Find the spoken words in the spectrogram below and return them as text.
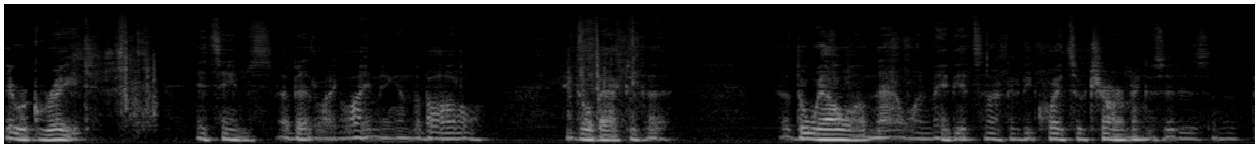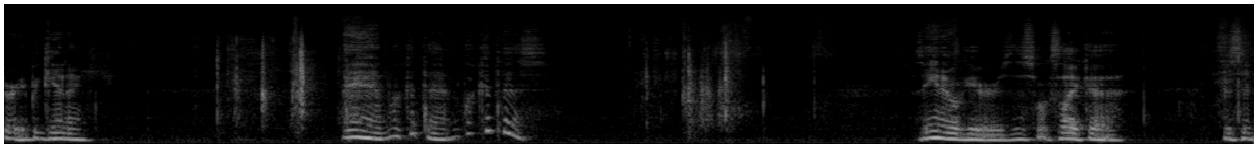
They were great. It seems a bit like lightning in the bottle. If you go back to the the well on that one, maybe it's not going to be quite so charming as it is in the very beginning. Man, look at that. Look at this. Xenogears. This looks like a... Is it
